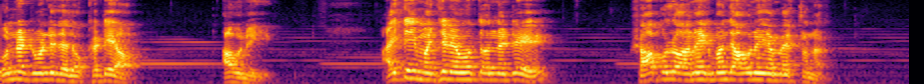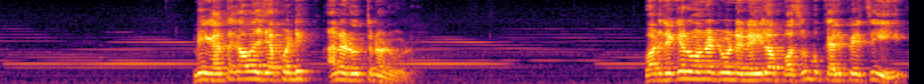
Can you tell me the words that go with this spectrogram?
ఉన్నటువంటిది అది ఒక్కటే ఆవు ఆవు నెయ్యి. అయితే ఈ మధ్యన ఏమవుతుందంటే షాపుల్లో అనేక మంది ఆవు నెయ్యి అమ్మేస్తున్నారు. మీకు ఎంత కావాలి చెప్పండి అని అడుగుతున్నాడు వాడు. వాడి దగ్గర ఉన్నటువంటి నెయ్యిలో పసుపు కలిపేసి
